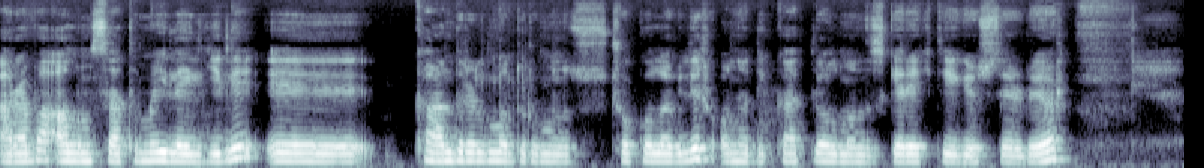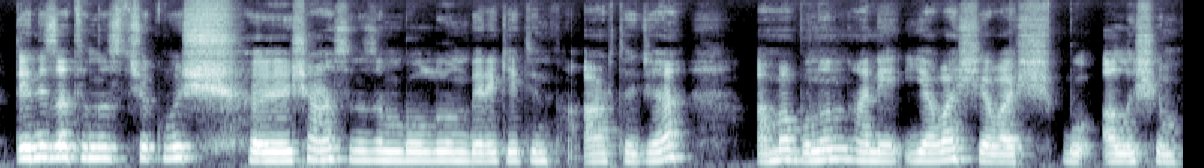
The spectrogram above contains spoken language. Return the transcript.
araba alım satımı ile ilgili e, kandırılma durumunuz çok olabilir. Ona dikkatli olmanız gerektiği gösteriliyor. Deniz atınız çıkmış. E, şansınızın, bolluğun, bereketin artacağı. Ama bunun hani yavaş yavaş bu alışım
